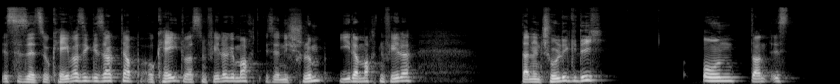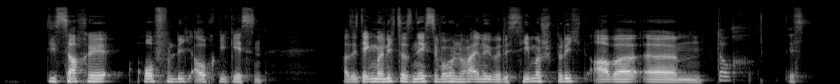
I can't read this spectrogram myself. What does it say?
Ist es jetzt okay, was ich gesagt habe? Okay, du hast einen Fehler gemacht, ist ja nicht schlimm, jeder macht einen Fehler. Dann entschuldige dich und dann ist die Sache hoffentlich auch gegessen. Also ich denke mal nicht, dass nächste Woche noch einer über das Thema spricht, aber ähm, Doch. das,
